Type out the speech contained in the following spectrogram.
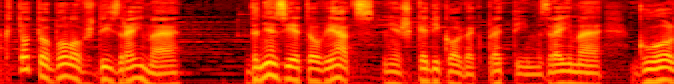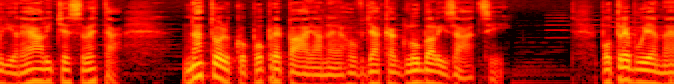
Ak toto bolo vždy zrejmé, dnes je to viac než kedykoľvek predtým zrejmé kvôli realite sveta, natoľko poprepájaného vďaka globalizácii. Potrebujeme,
